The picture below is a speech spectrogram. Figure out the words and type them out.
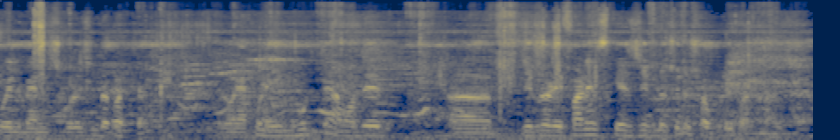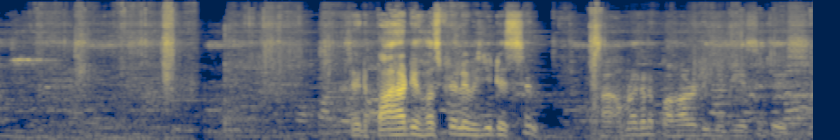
ওয়েল ম্যানেজ করেছেন ব্যাপারটা। এবং এখন এই মুহূর্তে আমাদের যেগুলো রেফারেন্স কেস যেগুলো ছিল সবগুলোই পাঠানো হয়েছে। স্যার পাহাড়ি হসপিটালে ভিজিট এসেছেন? হ্যাঁ আমরা এখানে পাহাড়াটি বিপিএসসিতে এসেছি।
